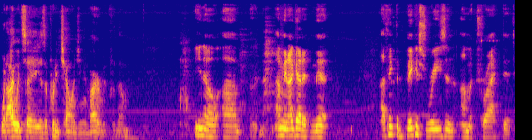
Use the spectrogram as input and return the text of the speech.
what I would say is a pretty challenging environment for them. You know, um, I mean, I got to admit, I think the biggest reason I'm attracted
